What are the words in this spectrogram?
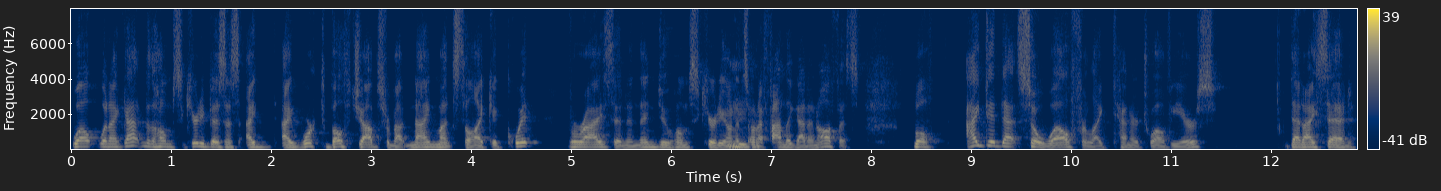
Well, when I got into the home security business, I I worked both jobs for about nine months till I could quit Verizon and then do home security on its own. I finally got an office. Well, I did that so well for like 10 or 12 years that I said,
